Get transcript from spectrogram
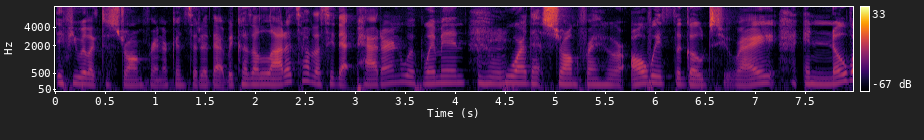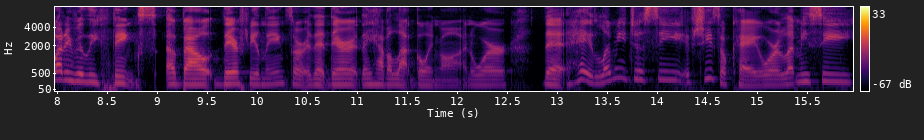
if you were like the strong friend or consider that because a lot of times I see that pattern with women Mhm. who are that strong friend who are always the go-to, right? And nobody really thinks about their feelings or that they're they have a lot going on or that hey, let me just see if she's okay or let me see,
